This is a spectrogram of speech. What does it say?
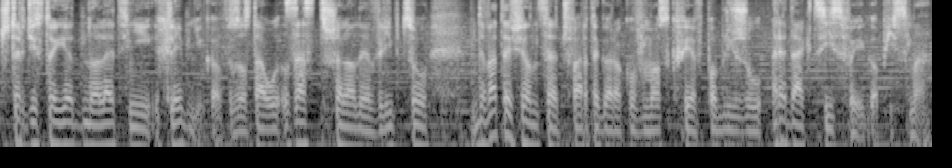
41-letni Chlebnikow został zastrzelony w lipcu 2004 roku w Moskwie w pobliżu redakcji swojego pisma.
